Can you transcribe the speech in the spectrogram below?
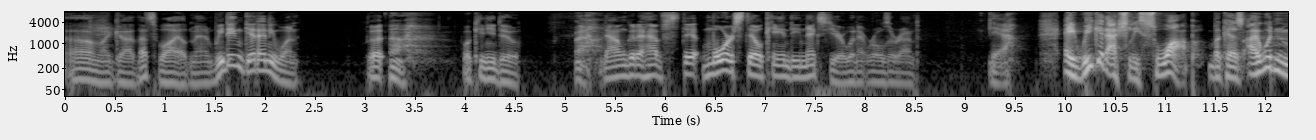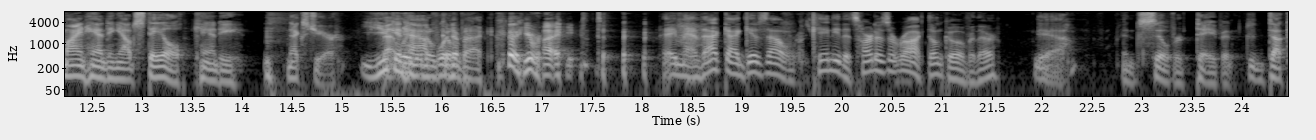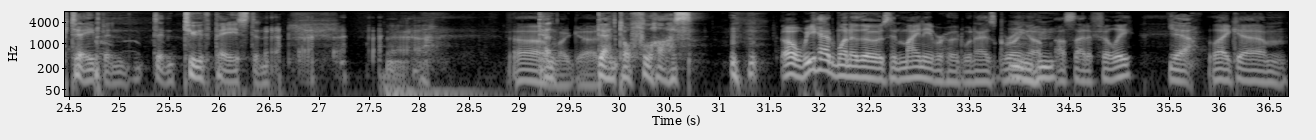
Oh my God. That's wild, man. We didn't get anyone. But Uh. what can you do? Now I'm going to have sti- more stale candy next year when it rolls around. yeah. Hey, we could actually swap because I wouldn't mind handing out stale candy next year. You can have whatever. back. You're right. Hey, man, that guy gives out candy that's hard as a rock. Don't go over there. yeah, and silver tape and duct tape and, and toothpaste and uh, Oh, Den- my God. dental floss. Oh, we had one of those in my neighborhood when I was growing Mhm. up outside of Philly. Yeah, Like, um,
